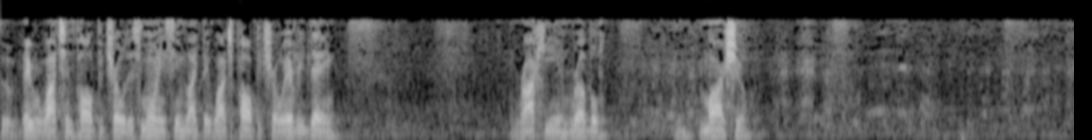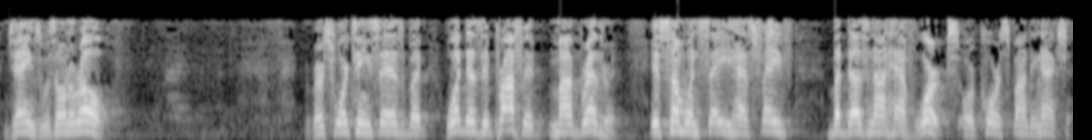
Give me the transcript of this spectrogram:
so they were watching Paw Patrol this morning. Seemed like they watch Paw Patrol every day. Rocky and Rubble, and Marshall. James was on a roll. Verse 14 says, But what does it profit, my brethren, if someone say he has faith but does not have works or corresponding actions?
